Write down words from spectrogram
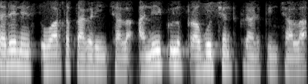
సరే నేను సువార్త ప్రకటించాలా? అనేకులు ప్రభు చెంతకు నడిపించాలా?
